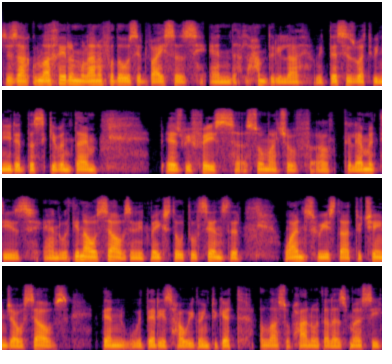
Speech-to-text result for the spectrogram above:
Jazakumullah khairan Mulana for those advices and Alhamdulillah, this is what we need at this given time as we face uh, so much of uh, calamities and within ourselves and it makes total sense that once we start to change ourselves then that is how we're going to get Allah subhanahu wa ta'ala's mercy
